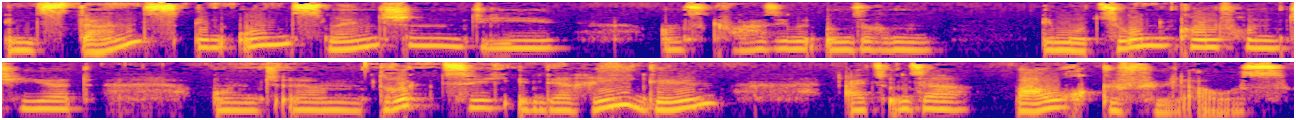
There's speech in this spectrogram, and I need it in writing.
Instanz in uns Menschen, die uns quasi mit unseren Emotionen konfrontiert und ähm, drückt sich in der Regel als unser Bauchgefühl aus.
